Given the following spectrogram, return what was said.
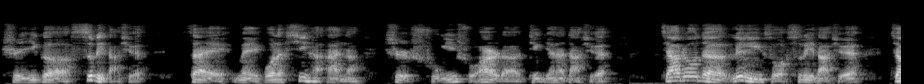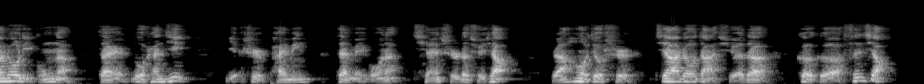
是一个私立大学，在美国的西海岸呢是数一数二的顶尖的大学。加州的另一所私立大学加州理工呢在洛杉矶，也是排名在美国呢前十的学校。然后就是加州大学的各个分校，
